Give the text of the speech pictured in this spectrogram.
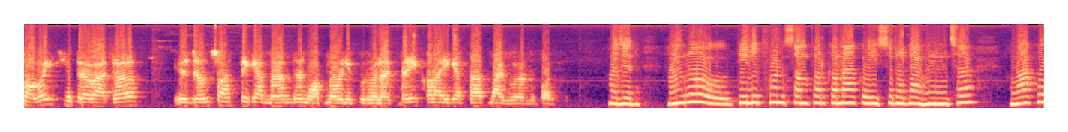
सबै क्षेत्रबाट यो जनस्वास्थ्यका मापदण्ड अप्नाउने कुरोलाई चाहिँ कडाइका साथ लागू गर्नुपर्छ। हजुर हाम्रो टेलिफोन सम्पर्कमा कोही श्रोता हुनुहुन्छ। उहाँको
